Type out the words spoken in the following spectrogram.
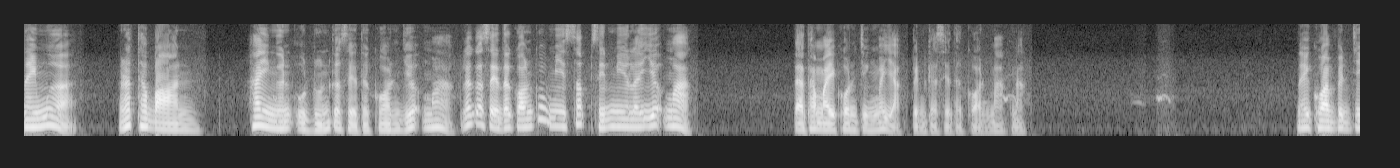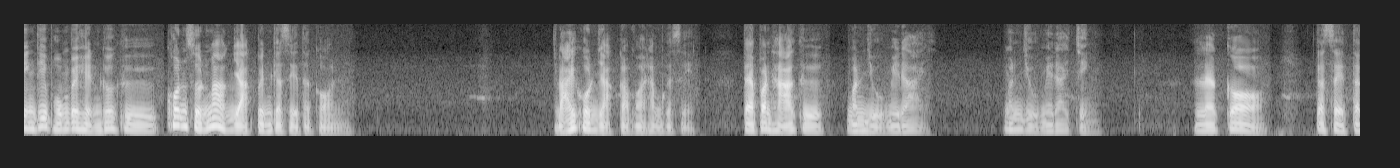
ในเมื่อรัฐบาลให้เงินอุดหนุนเกษตรกรเยอะมาก และเกษตรกรก็มีทรัพย์สินมีอะไรเยอะมาก แต่ทำไมคนจึงไม่อยากเป็นเกษตรกรมากนัก ในความเป็นจริงที่ผมไปเห็นก็คือ คนส่วนมากอยากเป็นเกษตรกร หลายคนอยากกลับมาทำเกษตร แต่ปัญหาคือมันอยู่ไม่ได้ มันอยู่ไม่ได้จริง แล้วก็เกษตร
